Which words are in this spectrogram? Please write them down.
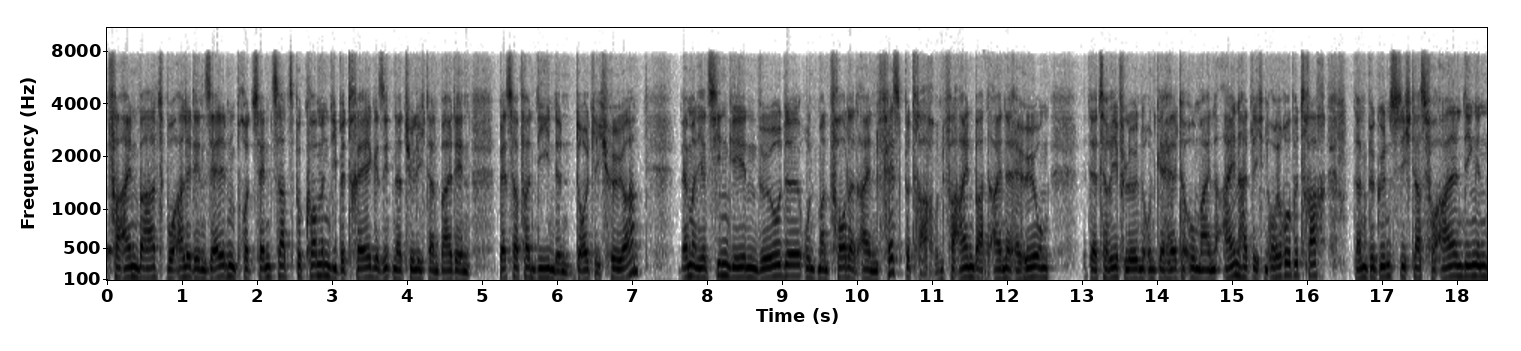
vereinbart, wo alle denselben Prozentsatz bekommen. Die Beträge sind natürlich dann bei den Besserverdienenden deutlich höher. Wenn man jetzt hingehen würde und man fordert einen Festbetrag und vereinbart eine Erhöhung der Tariflöhne und Gehälter um einen einheitlichen Eurobetrag, dann begünstigt das vor allen Dingen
